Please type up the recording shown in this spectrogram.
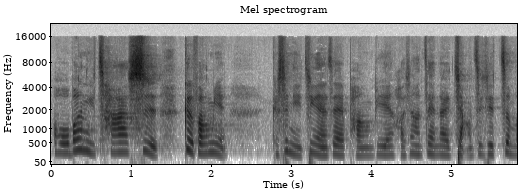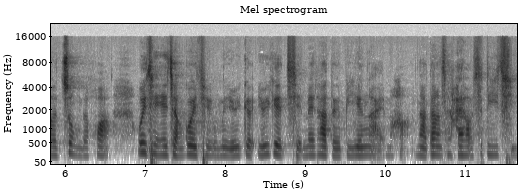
哦，我帮你擦拭各方面。可是你竟然在旁边，好像在那讲这些这么重的话。我以前也讲过，以前我们有一个有一个姐妹，她得鼻咽癌嘛，哈，那当时还好是第一期，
